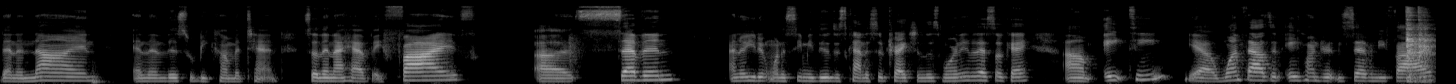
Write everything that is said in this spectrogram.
then a 9, and then this would become a 10. So then I have a 5, a 7, I know you didn't want to see me do this kind of subtraction this morning, but that's okay. Um, 18, yeah, 1,875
